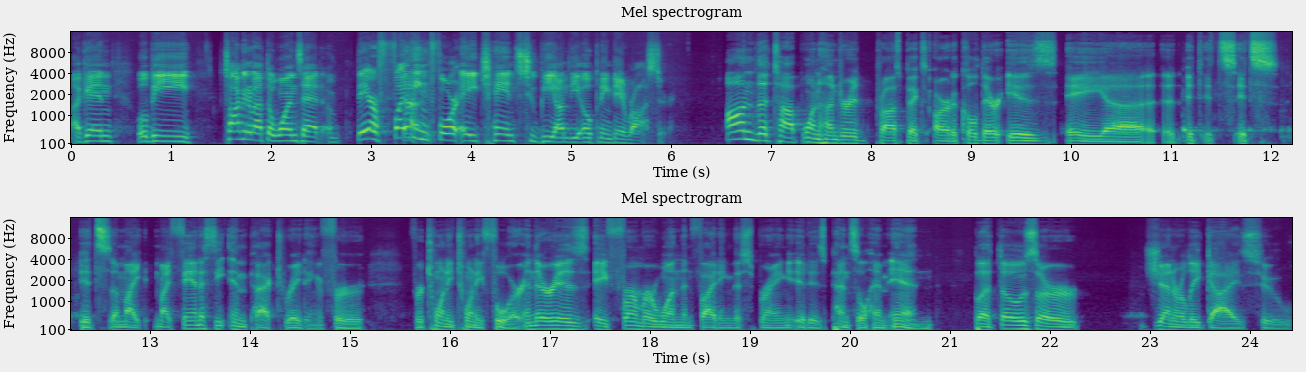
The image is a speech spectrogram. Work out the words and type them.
Again, we'll be talking about the ones that they are fighting for a chance to be on the opening day roster. on the top 100 prospects article there is a uh, it, it's it's it's uh my my fantasy impact rating for for 2024 and there is a firmer one than fighting this spring. It is pencil him in. But those are generally guys who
